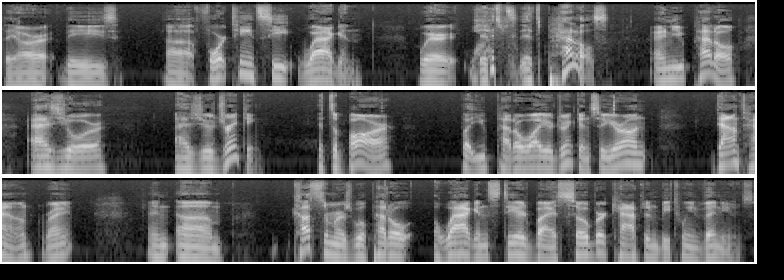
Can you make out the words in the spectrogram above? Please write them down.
They are these uh, 14 seat wagon where What? it's it's pedals and you pedal as you're as you're drinking. It's a bar, but you pedal while you're drinking. So you're on downtown, right? And um, customers will pedal a wagon steered by a sober captain between venues.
